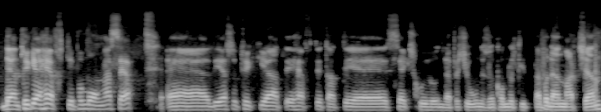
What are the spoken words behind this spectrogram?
Den tycker jag är häftig på många sätt. Eh, dels så tycker jag att det är häftigt att det är 600-700 personer som kommer att titta på den matchen.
